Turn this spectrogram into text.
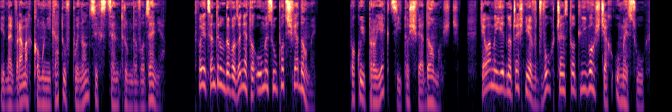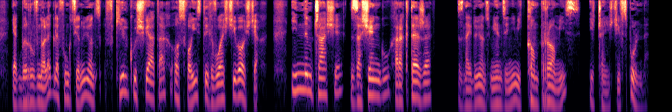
jednak w ramach komunikatów płynących z centrum dowodzenia. Twoje centrum dowodzenia to umysł podświadomy. Pokój projekcji to świadomość. Działamy jednocześnie w dwóch częstotliwościach umysłu, jakby równolegle funkcjonując w kilku światach o swoistych właściwościach, innym czasie, zasięgu, charakterze, znajdując między nimi kompromis i części wspólne.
